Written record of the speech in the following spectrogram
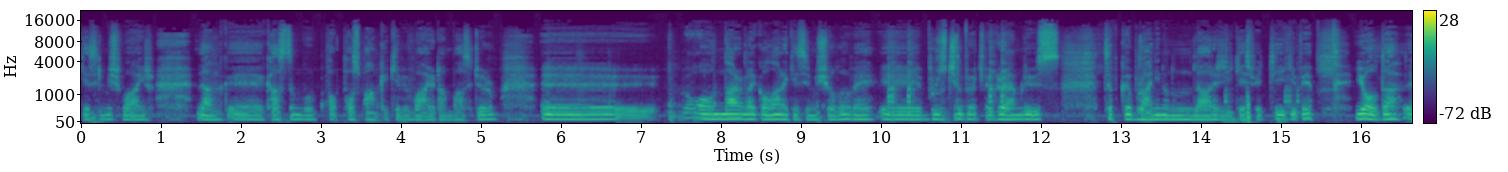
kesilmiş. Wire'dan kastım bu post-punk ekibi Wire'dan bahsediyorum. Onlarla onlarla kesilmiş yolu ve Bruce Gilbert ve Graham Lewis tıpkı Brian Eno'nun Larry'i keşfettiği gibi yolda e,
